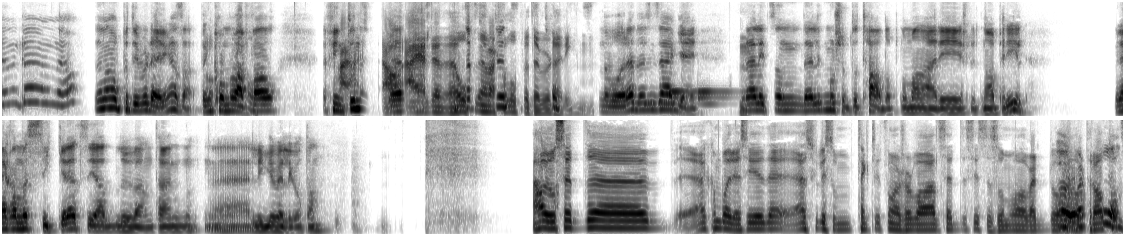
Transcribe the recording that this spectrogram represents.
den kan- ja, den er oppe til vurdering, altså. Den kommer i hvert fall fint Nei, ja, jeg er helt enig. Det er i hvert fall oppe til vurdering. Mm. våre. Det syns jeg er gøy. Det er, litt sånn, det er litt morsomt å ta det opp når man er i slutten av april. Men jeg kan med sikkerhet si at Blue Valentine eh, ligger veldig godt an. Jeg har jo sett eh, Jeg kan bare si det, Jeg skulle liksom tenkt litt for meg selv hva jeg hadde sett det siste som var verdt å prate om.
